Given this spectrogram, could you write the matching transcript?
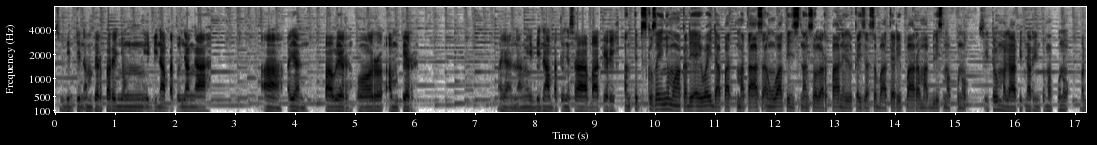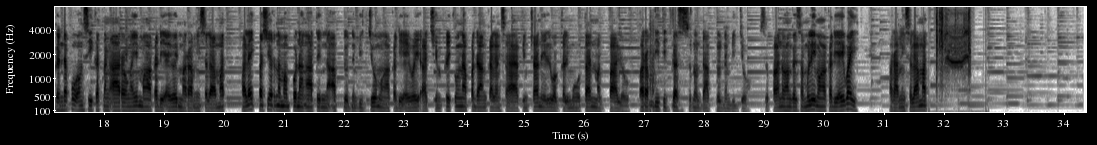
17 ampere pa rin yung ibinabato niyang ah, ah, ayan, power or ampere. Ayan, ang ibinabato niya sa battery. Ang tips ko sa inyo mga ka-DIY, dapat mataas ang wattage ng solar panel kaysa sa battery para mabilis mapuno. So ito, malapit na rin ito mapuno. Maganda po ang sikat ng araw ngayon mga ka-DIY. Maraming salamat. Palike, pa-share naman po ng atin na upload na video mga ka-DIY. At syempre kung napadaan ka lang sa akin channel, huwag kalimutan mag-follow para updated ka sa sunod na upload ng video. So paano hanggang sa muli mga ka-DIY? Maraming salamat.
